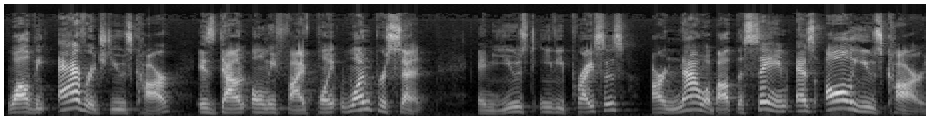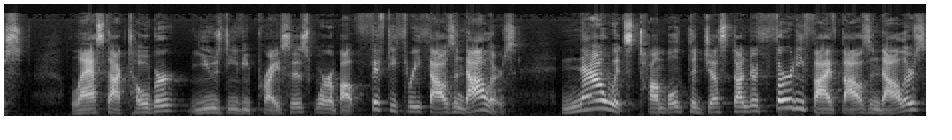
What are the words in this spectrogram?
while the average used car is down only 5.1%. And used EV prices are now about the same as all used cars. Last October, used EV prices were about $53,000. Now it's tumbled to just under $35,000,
